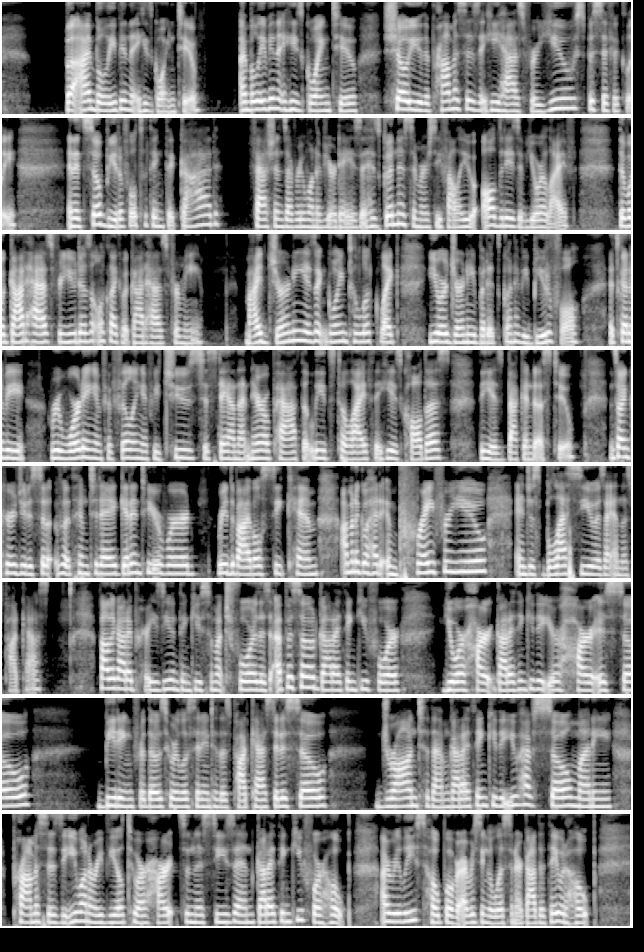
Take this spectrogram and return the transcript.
but I'm believing that he's going to. I'm believing that he's going to show you the promises that he has for you specifically. And it's so beautiful to think that God fashions every one of your days, that His goodness and mercy follow you all the days of your life, that what God has for you doesn't look like what God has for me. My journey isn't going to look like your journey, but it's going to be beautiful. It's going to be rewarding and fulfilling if we choose to stay on that narrow path that leads to life that He has called us, that He has beckoned us to. And so I encourage you to sit with Him today, get into your word, read the Bible, seek Him. I'm going to go ahead and pray for you and just bless you as I end this podcast. Father God, I praise you and thank you so much for this episode. God, I thank you for your heart. God, I thank you that your heart is so beating for those who are listening to this podcast. It is so drawn to them. God, I thank you that you have so many promises that you want to reveal to our hearts in this season. God, I thank you for hope. I release hope over every single listener, God, that they would hope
